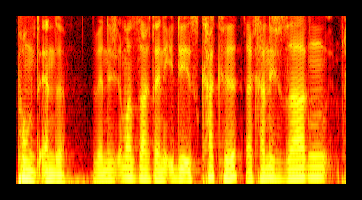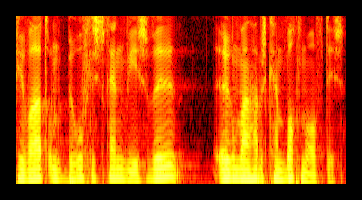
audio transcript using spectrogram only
Punkt, Ende. Wenn ich immer sage, deine Idee ist kacke, da kann ich sagen, privat und beruflich trennen, wie ich will. Irgendwann habe ich keinen Bock mehr auf dich.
